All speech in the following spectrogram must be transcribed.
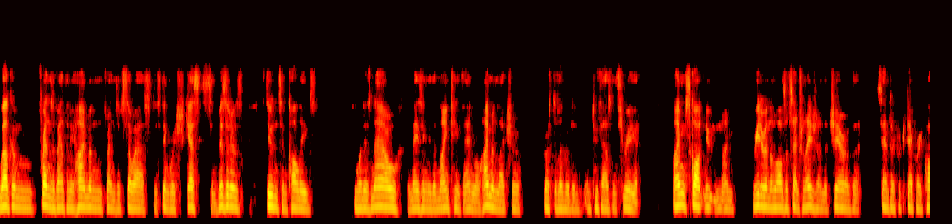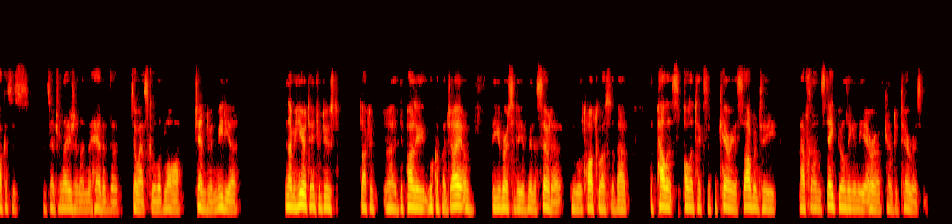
welcome friends of Anthony Hyman, friends of SOAS, distinguished guests and visitors, students and colleagues to what is now amazingly the 19th annual Hyman Lecture, first delivered in, in 2003. I'm Scott Newton. I'm reader in the laws of Central Asia. I'm the chair of the Center for Contemporary Caucasus in Central Asia, and I'm the head of the SOAS School of Law, Gender and Media. And I'm here to introduce Dr. Uh, Dipali Mukhopadhyay of the University of Minnesota, who will talk to us about the palace politics of precarious sovereignty, Afghan state building in the era of counterterrorism.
